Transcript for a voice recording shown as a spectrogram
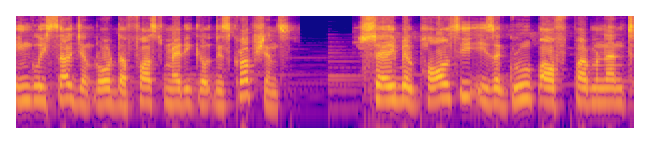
English surgeon wrote the first medical descriptions. Cerebral palsy is a group of permanent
